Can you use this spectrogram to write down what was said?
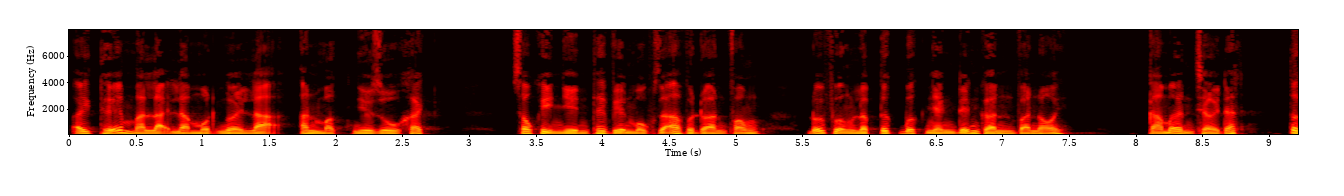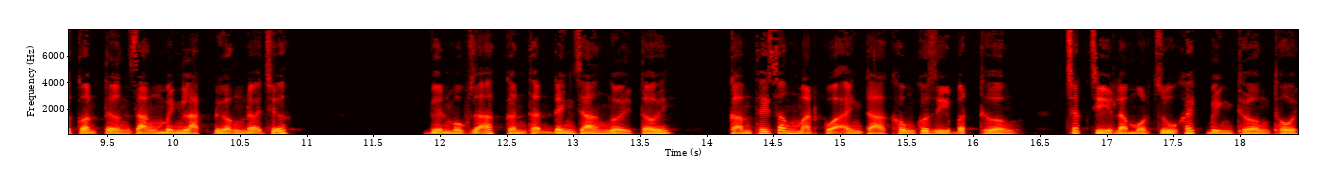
ấy thế mà lại là một người lạ, ăn mặc như du khách. Sau khi nhìn thấy viên mục giã và đoàn phong, đối phương lập tức bước nhanh đến gần và nói Cảm ơn trời đất, tôi còn tưởng rằng mình lạc đường nữa chứ. Viên mục giã cẩn thận đánh giá người tới, cảm thấy sắc mặt của anh ta không có gì bất thường, chắc chỉ là một du khách bình thường thôi.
